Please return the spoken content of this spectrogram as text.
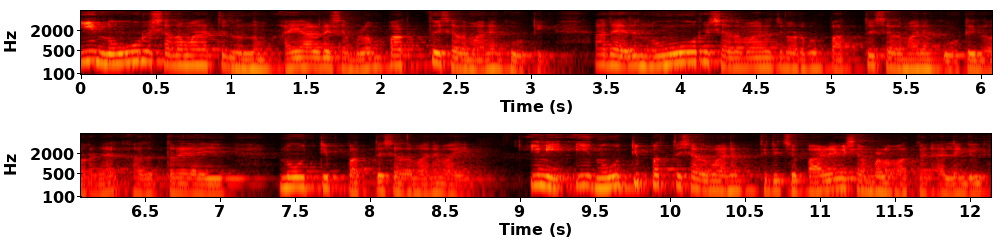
ഈ നൂറ് ശതമാനത്തിൽ നിന്നും അയാളുടെ ശമ്പളം പത്ത് ശതമാനം കൂട്ടി. അതായത് നൂറ് ശതമാനത്തിനോടൊപ്പം പത്ത് ശതമാനം കൂട്ടി എന്ന് പറഞ്ഞാൽ അത് എത്രയായി? നൂറ്റി പത്ത് ശതമാനമായി. ഇനി ഈ നൂറ്റിപ്പത്ത് ശതമാനം തിരിച്ച് പഴയ ശമ്പളമാക്കാൻ അല്ലെങ്കിൽ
